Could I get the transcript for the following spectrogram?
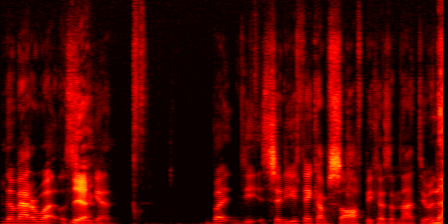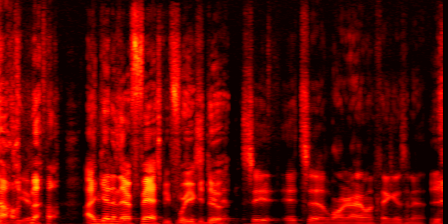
no matter what, let's do it again. But do, so do you think I'm soft because I'm not doing No, that to you? no, I get in there fast before you, just can do get it. See, it's a Long Island thing, isn't it? Yeah.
